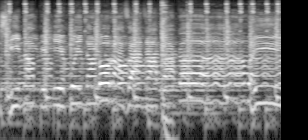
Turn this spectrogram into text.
દાસીના પેટે કોઈ દાડો રાજાના પાક. ભાઈ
